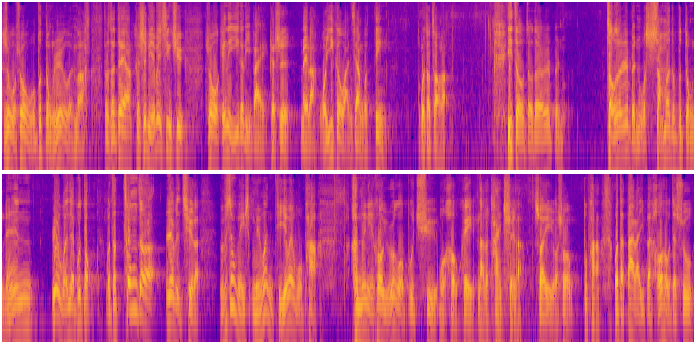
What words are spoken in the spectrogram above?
可是我说我不懂日文吧。他说：“对啊，可是你有没有兴趣？”说：“我给你一个礼拜，可是没了，我一个晚上我定，我就走了。一走走到日本，走到日本，我什么都不懂，连日文也不懂，我就冲着日本去了。我说没没问题，因为我怕很多年后如果不去，我后悔，那就太迟了。所以我说不怕，我都带了一本厚厚的书，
